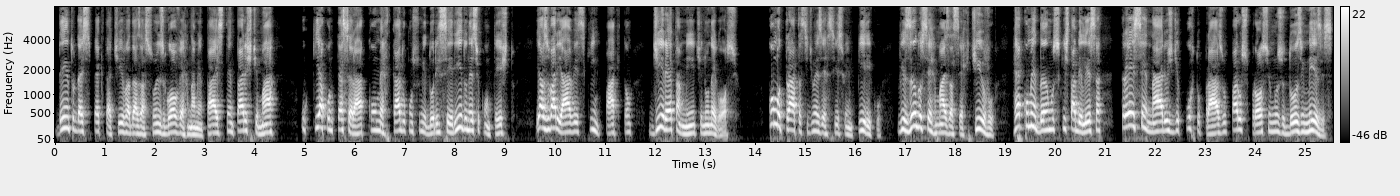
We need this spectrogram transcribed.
dentro da expectativa das ações governamentais, tentar estimar o que acontecerá com o mercado consumidor inserido nesse contexto e as variáveis que impactam diretamente no negócio. Como trata-se de um exercício empírico, visando ser mais assertivo, recomendamos que estabeleça três cenários de curto prazo para os próximos 12 meses:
